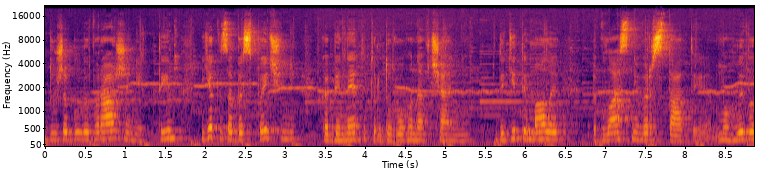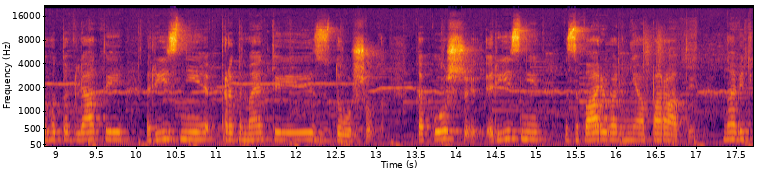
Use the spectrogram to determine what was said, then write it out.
Дуже були вражені тим, як забезпечені кабінети трудового навчання, де діти мали власні верстати, могли виготовляти різні предмети з дошок, також різні зварювальні апарати. Навіть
